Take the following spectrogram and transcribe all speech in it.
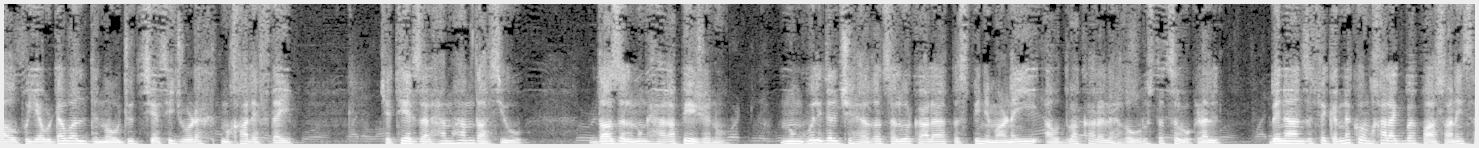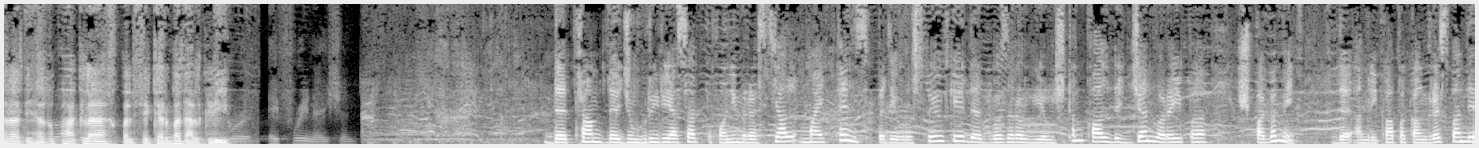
او په یو ډول د موجود سیاسي جوړښت مخالف دی چې تېر ځل هم همداسې وو دا ځل موږ هغه پېژنو. موږ ولیدل چې هغه څلور کاله په سپینې ماڼۍ او دوه کاله له هغه وروسته څه وکړل. بنان زه فکر نه کوم خلک به په اسانۍ سره د هغه په هکله خپل فکر بدل کړي. د ترامپ د جمهوري ریاست پخوانی مرستيال مایک پنس په دې وروستیو کې د 2020م کال د جنوري په شپږمې د امریکا په کانګرس باندې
